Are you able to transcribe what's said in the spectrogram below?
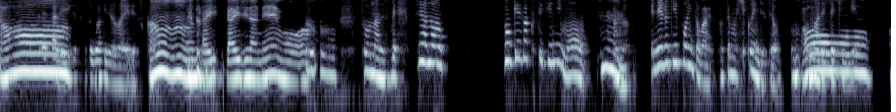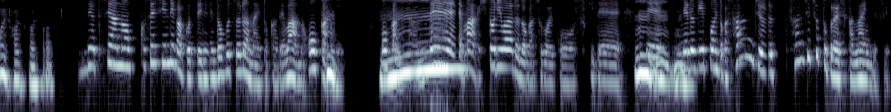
あ出たりするわけじゃないですあ。うか。んうん。大 大事なね、も。そうう、そうなんです。で、私、あの、統計学的にも、うん。あの、エネルギーポイントがとても低いんですよ。う生まれ的に。はいはいはいはい。で、私、あの、個性心理学ってね、動物占いとかでは、あの、狼、狼さんで、まあ、一人ワールドがすごいこう好きで、うんで、エネルギーポイントが30、30ちょっとくらいしかないんですよ。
